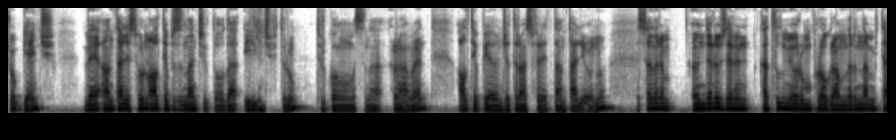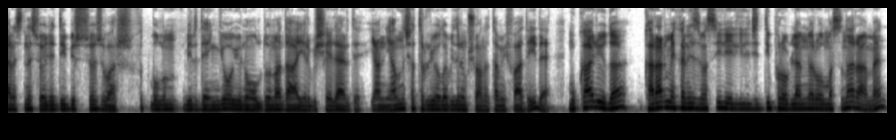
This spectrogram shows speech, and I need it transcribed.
Çok genç ve Antalya Spor'un altyapısından çıktı. O da ilginç bir durum. Türk olmamasına rağmen. Altyapıya önce transfer etti Antalya onu. Sanırım Önder Özer'in katılmıyorum programlarından bir tanesinde söylediği bir söz var. Futbolun bir denge oyunu olduğuna dair bir şeylerdi. Yani yanlış hatırlıyor olabilirim şu anda tam ifadeyi de. Mukaryu'da karar mekanizması ile ilgili ciddi problemler olmasına rağmen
